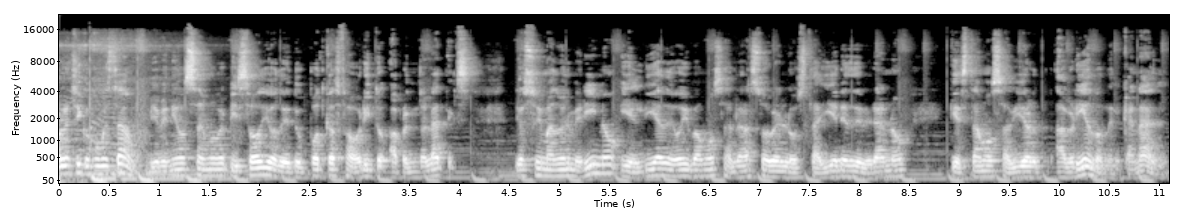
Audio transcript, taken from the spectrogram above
Hola chicos, ¿cómo están? Bienvenidos a un nuevo episodio de tu podcast favorito Aprendiendo Látex. Yo soy Manuel Merino y el día de hoy vamos a hablar sobre los talleres de verano que estamos abriendo en el canal.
